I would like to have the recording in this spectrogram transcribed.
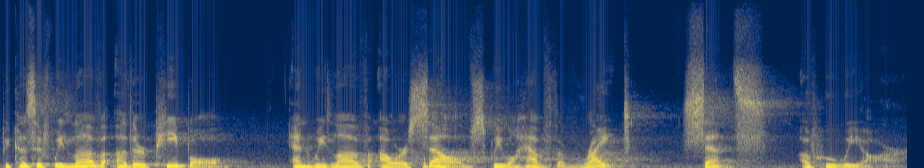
Because if we love other people and we love ourselves, we will have the right sense of who we are.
